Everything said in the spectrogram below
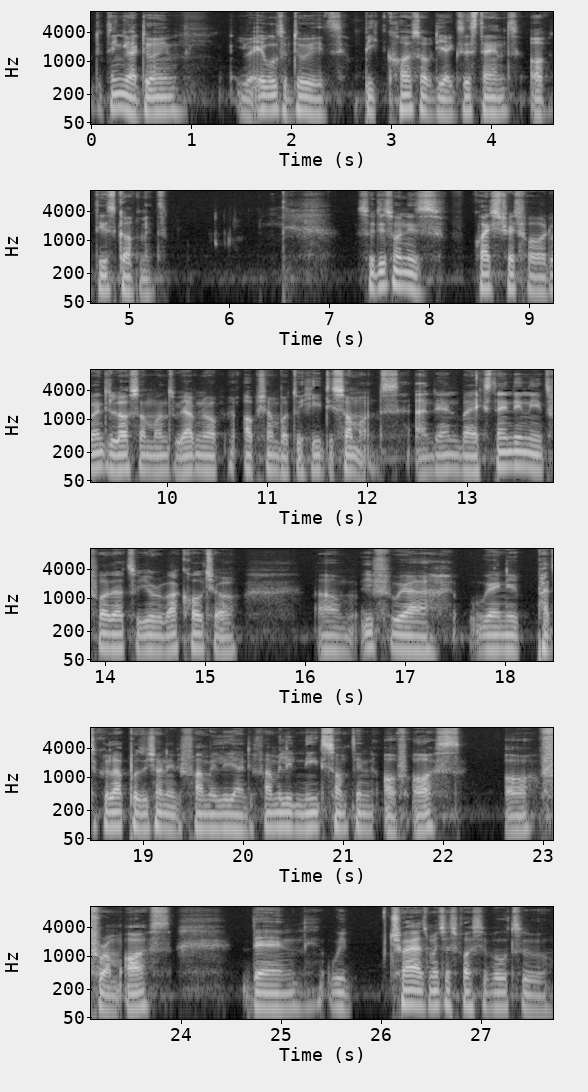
The thing you are doing you're able to do it because of the existence of this government. So this one is quite straightforward. When the law summons, we have no op- option but to heed the summons. And then by extending it further to Yoruba culture, um, if we are we're in a particular position in the family and the family needs something of us or from us, then we try as much as possible to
